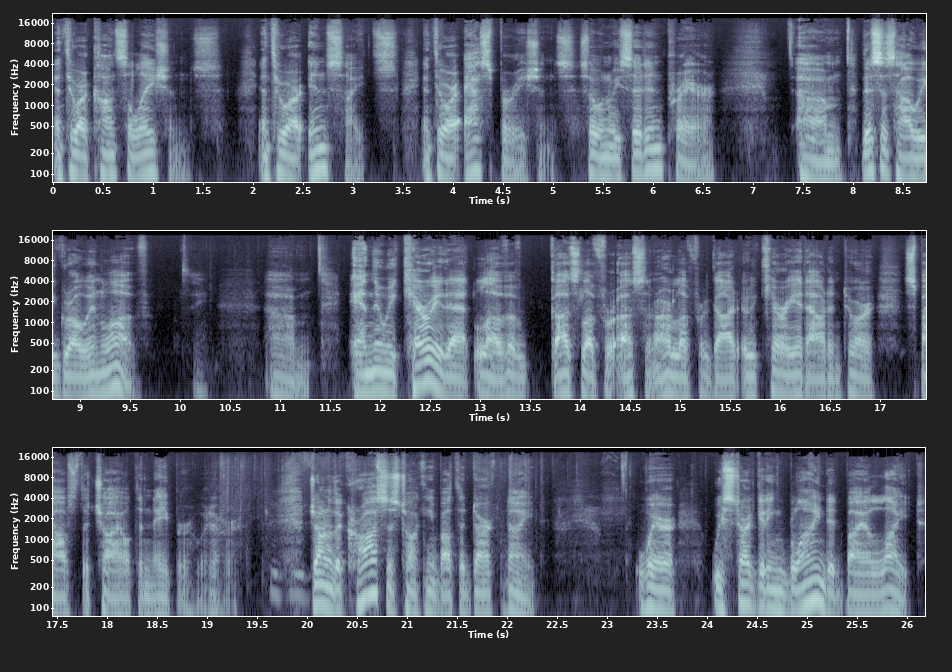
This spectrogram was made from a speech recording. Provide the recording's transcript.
and through our consolations, and through our insights, and through our aspirations. So when we sit in prayer, um, this is how we grow in love. Um, and then we carry that love of God's love for us and our love for God, and we carry it out into our spouse, the child, the neighbor, whatever. Mm-hmm. John of the Cross is talking about the dark night, where we start getting blinded by a light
